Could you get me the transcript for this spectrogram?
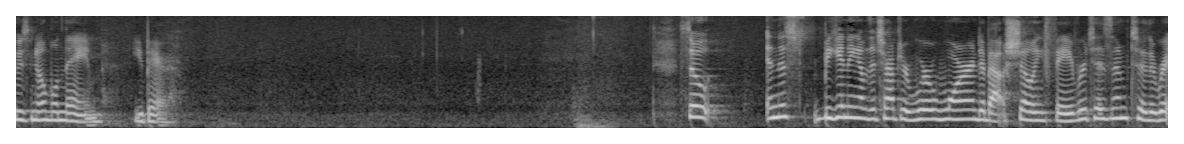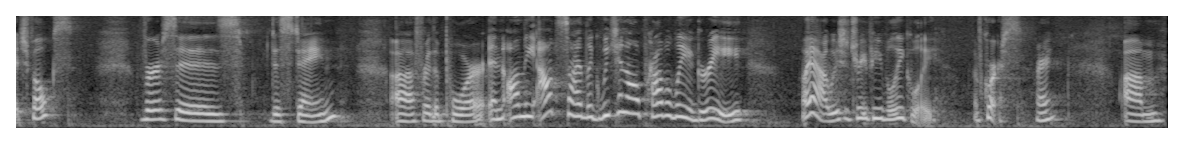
whose noble name you bear? So, in this beginning of the chapter, we're warned about showing favoritism to the rich folks versus disdain uh, for the poor. And on the outside, like we can all probably agree, oh yeah, we should treat people equally, of course, right? Um,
